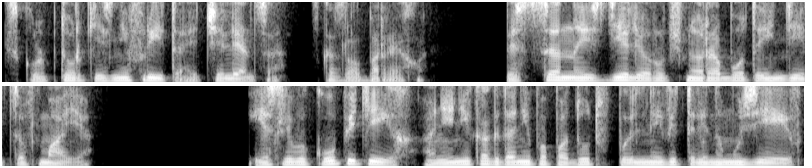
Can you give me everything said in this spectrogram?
«Скульптурки из нефрита и челенца», — сказал Барехо. «Бесценные изделия ручной работы индейцев майя. Если вы купите их, они никогда не попадут в пыльные витрины музеев,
